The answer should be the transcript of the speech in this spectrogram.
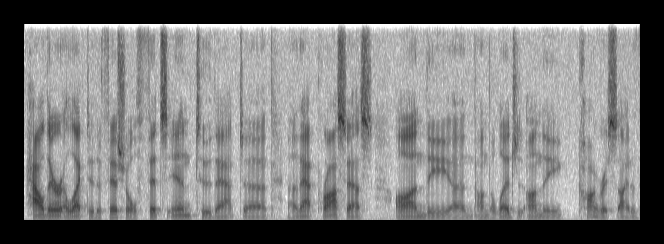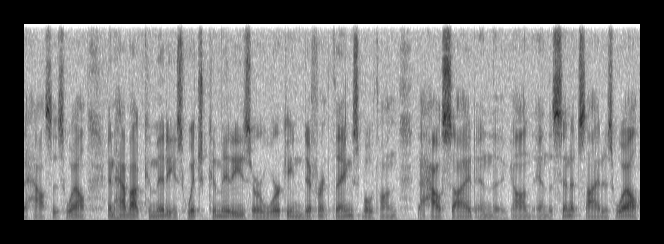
how their elected official fits into that, uh, uh, that process on the, uh, on, the leg- on the Congress side of the House as well. And how about committees? Which committees are working different things, both on the House side and the, on, and the Senate side as well,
